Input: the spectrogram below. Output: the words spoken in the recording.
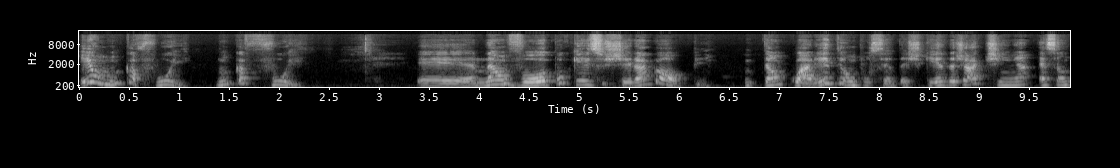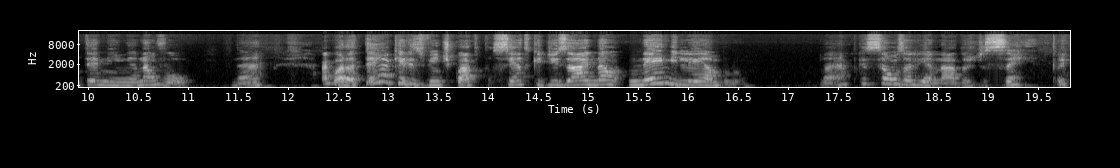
Eu nunca fui, nunca fui é, não vou porque isso cheira a golpe. Então, 41% da esquerda já tinha essa anteninha, não vou. Né? Agora, tem aqueles 24% que dizem, ah, não, nem me lembro, né? porque são os alienados de sempre.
